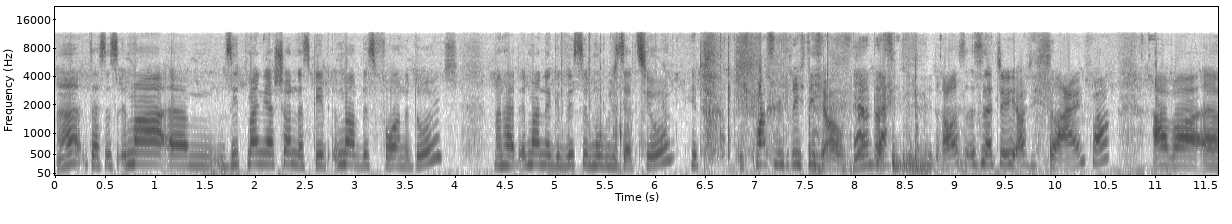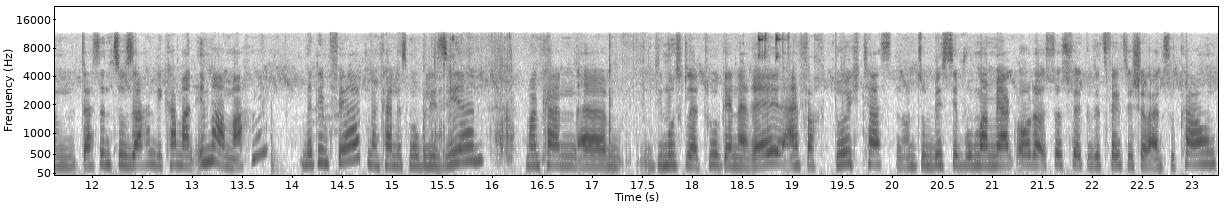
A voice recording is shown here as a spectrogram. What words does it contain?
Ja, das ist immer, ähm, sieht man ja schon, das geht immer bis vorne durch. Man hat immer eine gewisse Mobilisation. Ich passe nicht richtig auf. Ne? Hier draußen ist natürlich auch nicht so einfach, aber ähm, das sind so Sachen, die kann man immer machen mit dem Pferd. Man kann es mobilisieren, man kann ähm, die Muskulatur generell einfach durchtasten und so ein bisschen, wo man merkt, oh, da ist das Pferd, jetzt fängt sie schon an zu kauen.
